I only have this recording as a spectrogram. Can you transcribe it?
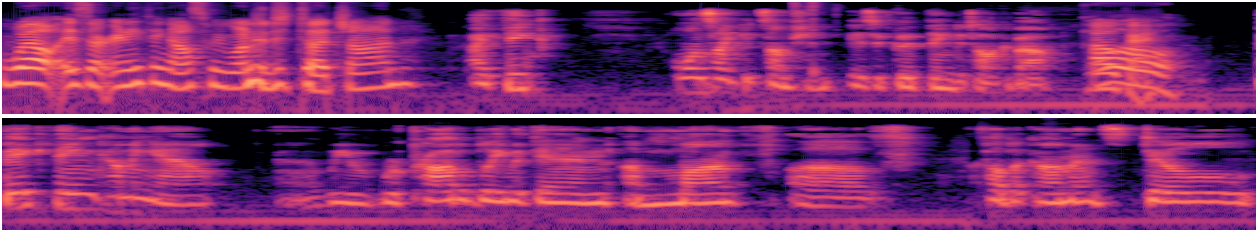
Well, is there anything else we wanted to touch on? I think on-site consumption is a good thing to talk about. Okay. Oh. Big thing coming out. We were probably within a month of public comments still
